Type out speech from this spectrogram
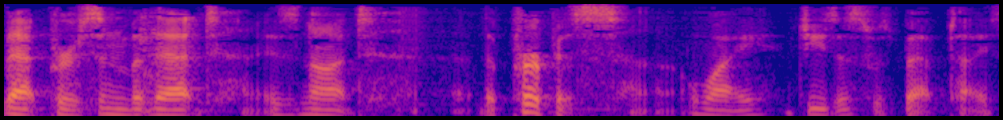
that person, but that is not the purpose why Jesus was baptized.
